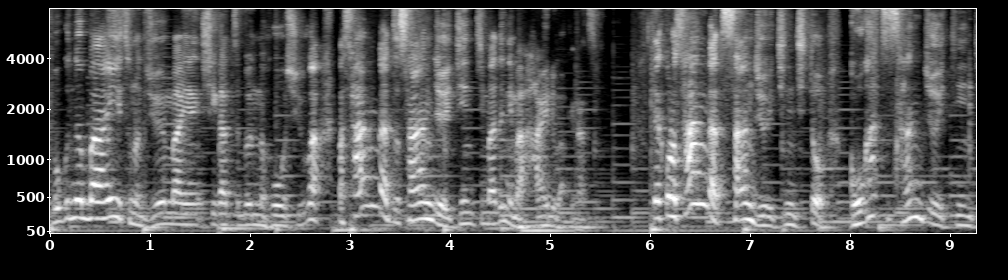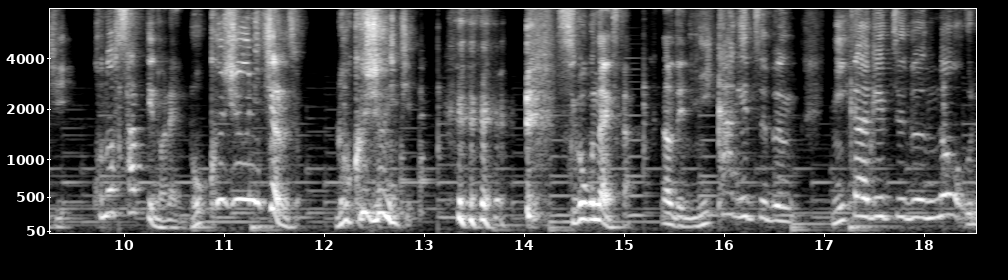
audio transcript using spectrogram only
僕の場合、その10万円、4月分の報酬は、まあ、3月31日までにま入るわけなんですよ。で、この3月31日と5月31日、この差っていうのはね、60日あるんですよ。60日。すごくないですか？なので、2ヶ月分、2ヶ月分の売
